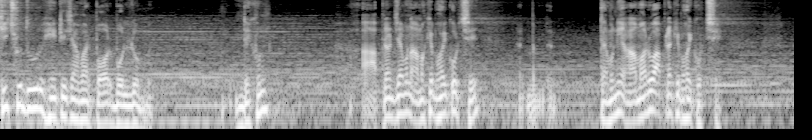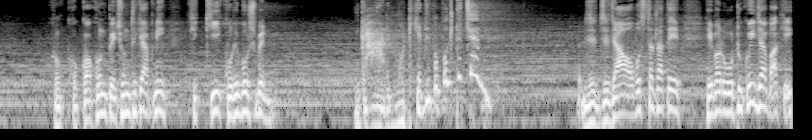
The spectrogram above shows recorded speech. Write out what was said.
কিছু দূর হেঁটে যাওয়ার পর বললুম, দেখুন, আপনার যেমন আমাকে ভয় করছে তেমনি আমারও আপনাকে ভয় করছে। কখন পেছন থেকে আপনি কি- করে বসবেন? ঘাড় মটকে দেবো বলতে চান? যা অবস্থা তাতে এবার ওটুকুই যা বাকি।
